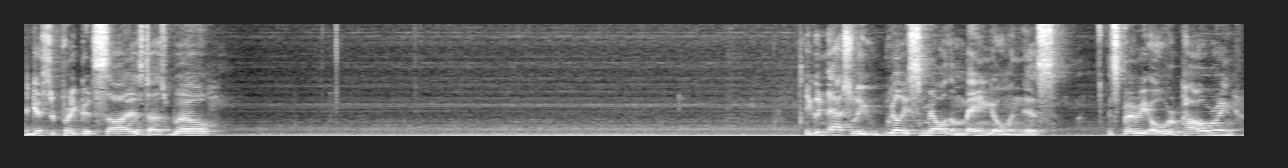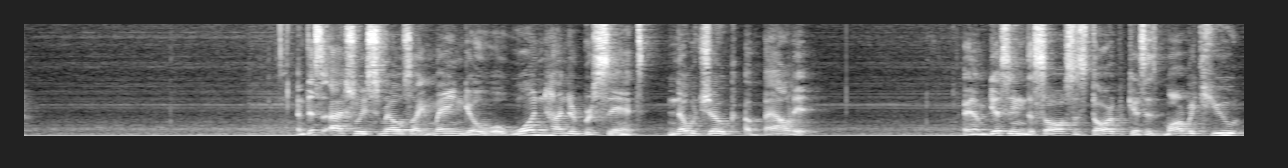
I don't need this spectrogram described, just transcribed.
I guess they're pretty good sized as well. You can actually really smell the mango in this. It's very overpowering and this actually smells like mango, or 100%. No joke about it. And I'm guessing the sauce is dark because it's barbecue.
